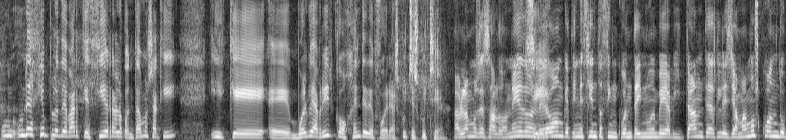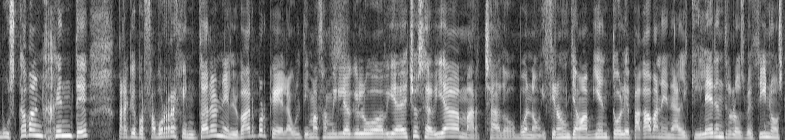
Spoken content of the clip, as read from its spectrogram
un, ejemplo de bar que cierra, lo contamos aquí, y que eh, vuelve a abrir con gente de fuera. Escuche, escuche. Hablamos de Saldonedo, en León, que tiene 159 habitantes. Les llamamos cuando buscaban gente para que por favor regentaran el bar porque la última familia que lo había hecho se había marchado. Bueno, hicieron un llamamiento, le pagaban en alquiler entre los vecinos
